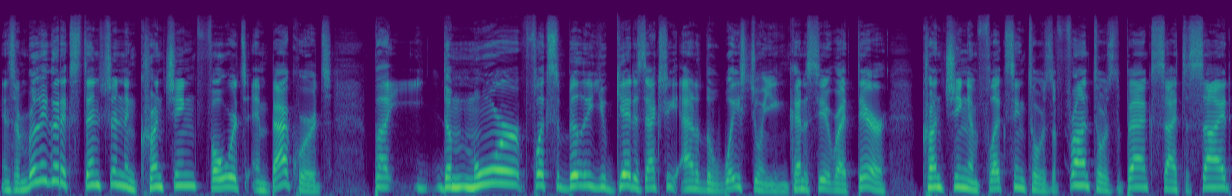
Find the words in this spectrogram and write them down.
and some really good extension and crunching forwards and backwards. But the more flexibility you get is actually out of the waist joint. You can kind of see it right there, crunching and flexing towards the front, towards the back, side to side,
